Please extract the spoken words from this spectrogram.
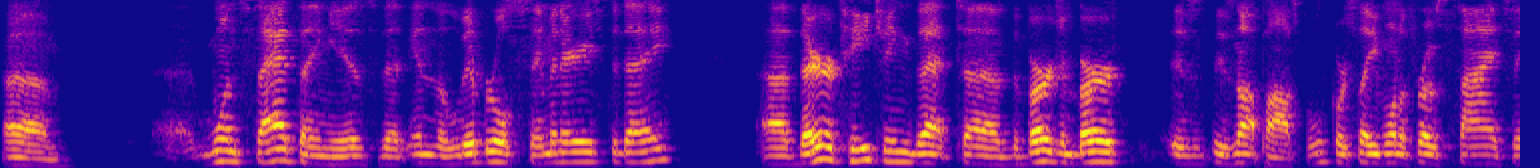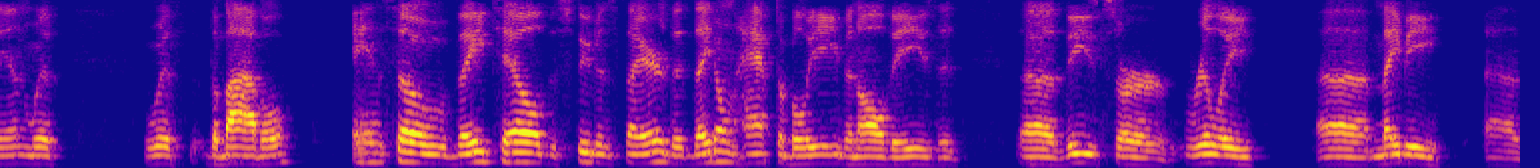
Um, uh, one sad thing is that in the liberal seminaries today, uh, they're teaching that uh, the virgin birth is is not possible. Of course, they want to throw science in with with the Bible, and so they tell the students there that they don't have to believe in all these. That uh, these are really uh, maybe uh,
